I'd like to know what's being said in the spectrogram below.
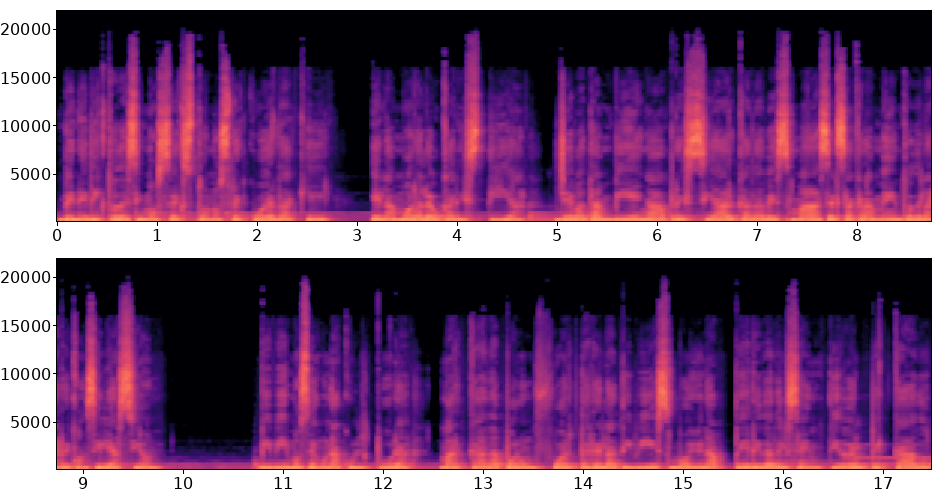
Benedicto XVI nos recuerda que el amor a la Eucaristía lleva también a apreciar cada vez más el sacramento de la reconciliación. Vivimos en una cultura marcada por un fuerte relativismo y una pérdida del sentido del pecado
